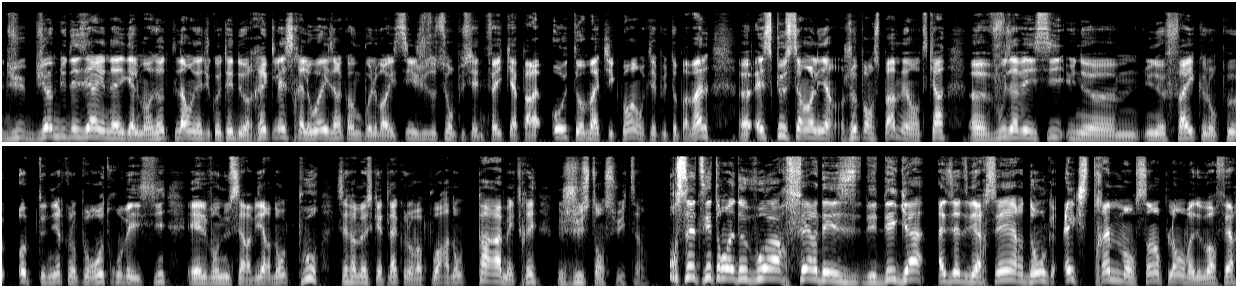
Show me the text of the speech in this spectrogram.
du biome du désert il y en a également d'autres. Là on est du côté de Reckless Railways hein, comme vous pouvez le voir ici juste au-dessus en plus il y a une feuille qui apparaît automatiquement donc c'est plutôt pas mal. Euh, est-ce que c'est un lien? Je pense pas mais en tout cas vous avez ici une, une faille que l'on peut obtenir que l'on peut retrouver ici et elles vont nous servir donc pour ces fameuses quêtes là que l'on va pouvoir donc paramétrer juste ensuite. Pour cette quête, on va devoir faire des, dégâts à des adversaires, donc extrêmement simple, là on va devoir faire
